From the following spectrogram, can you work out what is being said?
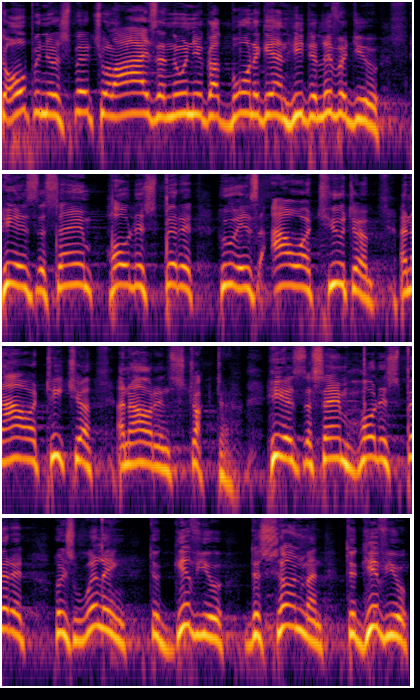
to open your spiritual eyes, and when you got born again, He delivered you. He is the same Holy Spirit who is our tutor and our teacher and our instructor. He is the same Holy Spirit who's willing to give you discernment, to give you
